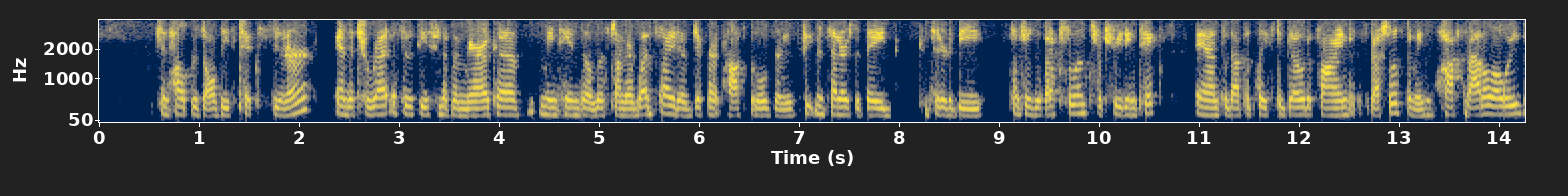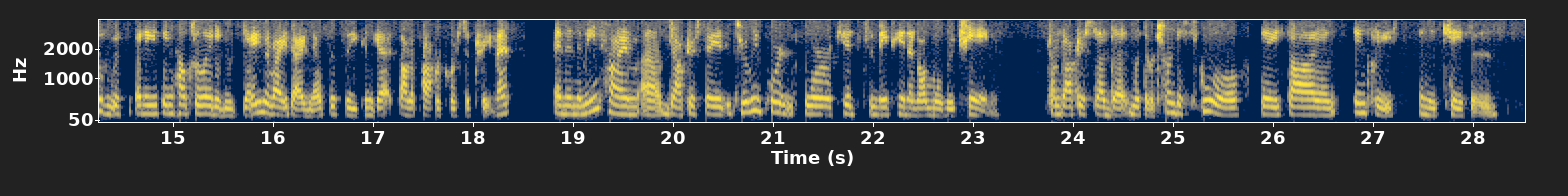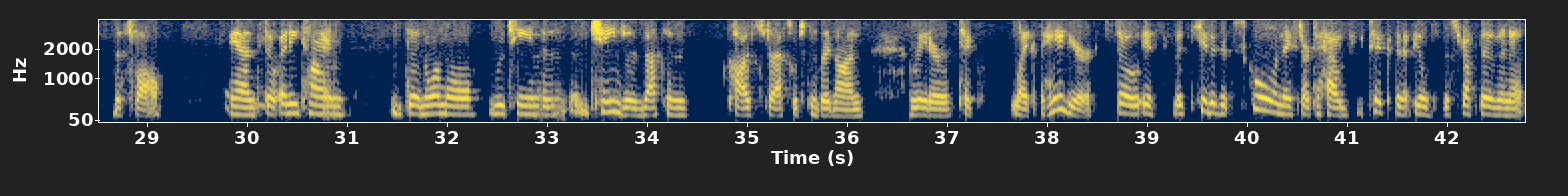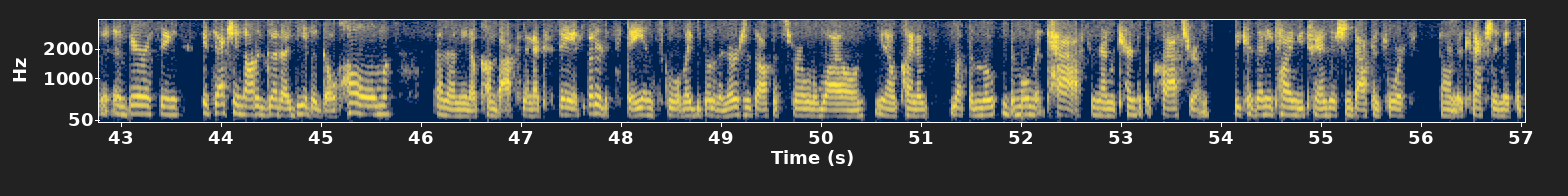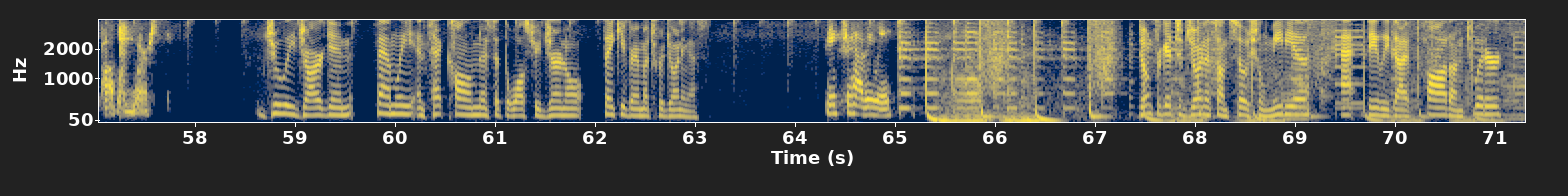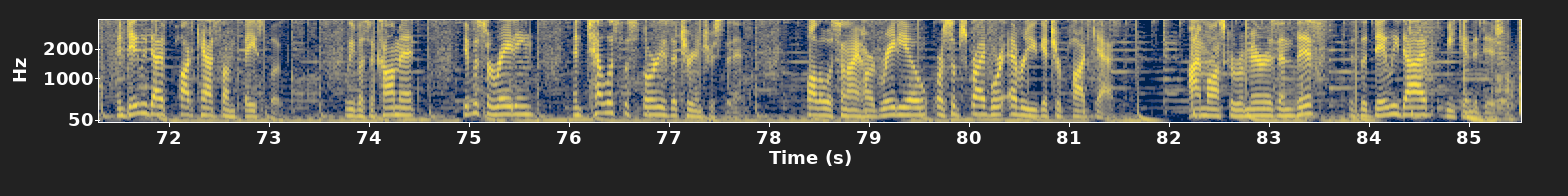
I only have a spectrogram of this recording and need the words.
can help resolve these tics sooner. And the Tourette Association of America maintains a list on their website of different hospitals and treatment centers that they consider to be centers of excellence for treating tics. And so that's a place to go to find a specialist. I mean, half the battle always with anything health related is getting the right diagnosis so you can get on the proper course of treatment. And in the meantime, uh, doctors say it's really important for kids to maintain a normal routine some doctors said that with the return to school, they saw an increase in these cases this fall. And so anytime the normal routine changes, that can cause stress, which can bring on greater tic like behavior. So if the kid is at school and they start to have tics and it feels disruptive and uh, embarrassing, it's actually not a good idea to go home and then you know come back the next day. It's better to stay in school, maybe go to the nurse's office for a little while, and you know kind of let the mo- the moment pass, and then return to the classroom. Because anytime you transition back and forth, um, it can actually make the problem worse. Julie Jargon, family and tech columnist at the Wall Street Journal. Thank you very much for joining us. Thanks for having me. Don't forget to join us on social media at Daily Dive Pod on Twitter and Daily Dive Podcast on Facebook. Leave us a comment give us a rating, and tell us the stories that you're interested in. Follow us on iHeartRadio or subscribe wherever you get your podcasts. I'm Oscar Ramirez, and this is the Daily Dive Weekend Edition.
